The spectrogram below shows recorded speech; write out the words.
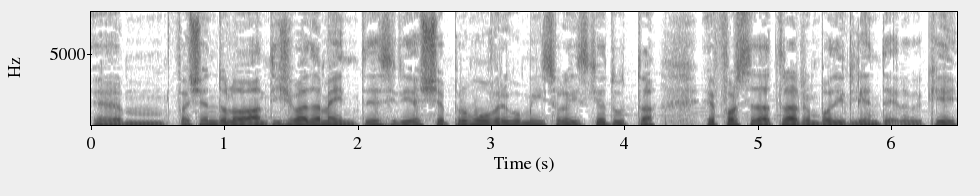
um, facendolo anticipatamente si riesce a promuovere come isola Ischia tutta e forse ad attrarre un po' di clientela perché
